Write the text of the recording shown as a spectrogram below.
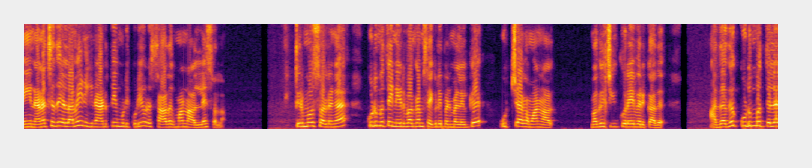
நீங்க நினைச்சது எல்லாமே இன்னைக்கு நடத்தி முடிக்கக்கூடிய ஒரு சாதகமான நாள்னே சொல்லலாம். திரும்பவும் சொல்றேங்க. குடும்பத்தை நிர்வாகம் செய்யக்கூடிய பெண்மணிகளுக்கு உற்சாகமான நாள். மகிழ்ச்சிக்கு குறைவு இருக்காது. அதாவது குடும்பத்துல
